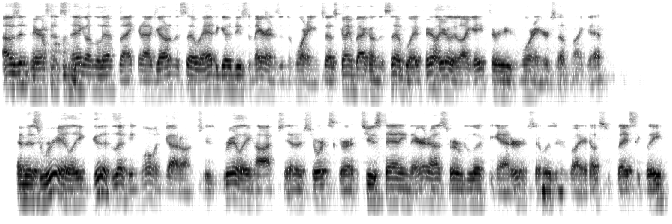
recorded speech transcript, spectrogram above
I was in Paris. I was staying on the left bank, and I got on the subway. I had to go do some errands in the morning. So I was going back on the subway fairly early, like 8.30 in the morning or something like that. And this really good-looking woman got on. She was really hot. She had a short skirt. She was standing there, and I was sort of looking at her. So was everybody else, basically.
